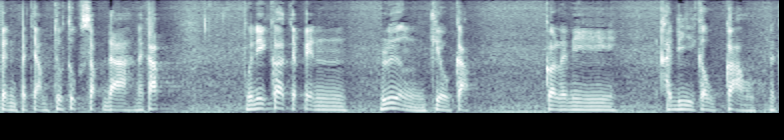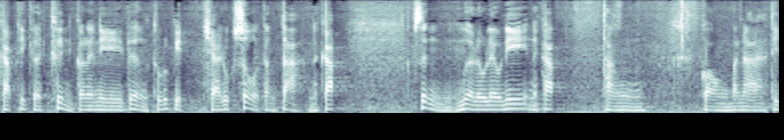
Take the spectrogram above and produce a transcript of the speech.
เป็นประจำทุกๆ สัปดาห์นะครับ วันนี้ก็จะเป็นเรื่องเกี่ยวกับกรณี คดีเก่าๆนะครับที่เกิดขึ้นกรณีเรื่องธุรกิจแชร์ลูกโซ่ต่างๆนะครับซึ่งเมื่อเร็วๆนี้นะครับทางกองบรรณาธิ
